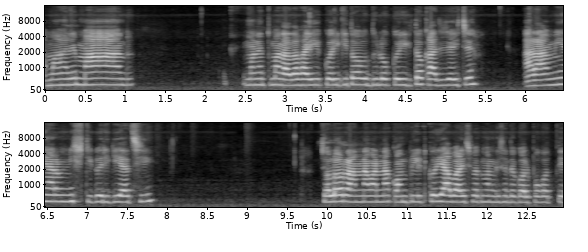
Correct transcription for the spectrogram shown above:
আমার মার মানে তোমার দাদা ভাই করি কি তো দু লোক করি কি তো, কাজে যাইছে। আর আমি আর মিষ্টি করে আছি চলো রান্না বান্না কমপ্লিট করি, আবার ইস্পাত মানকের সাথে গল্প করতে।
